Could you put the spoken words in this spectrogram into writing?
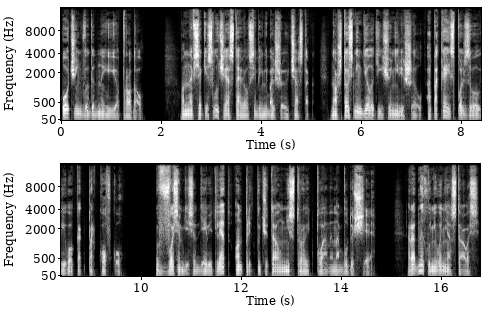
очень выгодно ее продал. Он на всякий случай оставил себе небольшой участок, но что с ним делать еще не решил, а пока использовал его как парковку. В 89 лет он предпочитал не строить планы на будущее. Родных у него не осталось.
